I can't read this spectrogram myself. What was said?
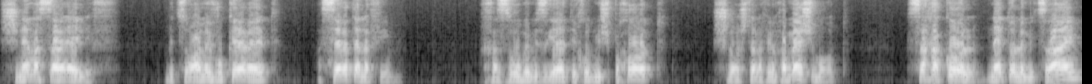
12,000, בצורה מבוקרת, 10,000. חזרו במסגרת איחוד משפחות, 3,500. סך הכל נטו למצרים,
